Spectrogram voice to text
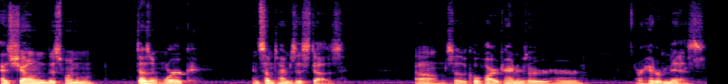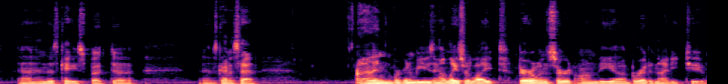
as shown, this one doesn't work, and sometimes this does. Um, so the cool fire trainers are, are, are hit or miss in this case, but uh, it's kind of sad. And we're going to be using a LaserLyte barrel insert on the uh, Beretta 92.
